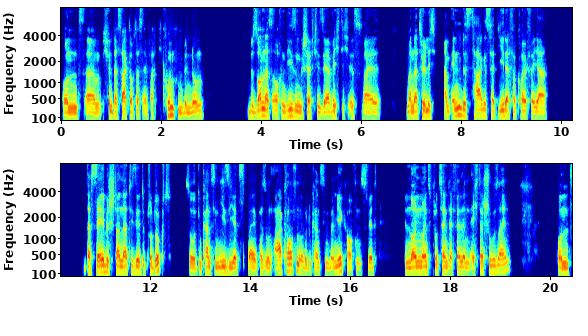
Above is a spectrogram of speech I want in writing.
Und ähm, ich finde, das sagt auch, dass einfach die Kundenbindung besonders auch in diesem Geschäft hier sehr wichtig ist, weil man natürlich am Ende des Tages hat jeder Verkäufer ja dasselbe standardisierte Produkt. So, du kannst ihn easy jetzt bei Person A kaufen oder du kannst ihn bei mir kaufen. Es wird in 99 Prozent der Fälle ein echter Schuh sein. Und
